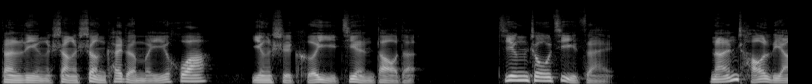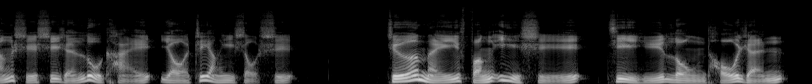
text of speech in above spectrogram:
但岭上盛开的梅花，应是可以见到的。荆州记载，南朝梁时诗人陆凯有这样一首诗：“折梅逢驿使，寄于陇头人。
